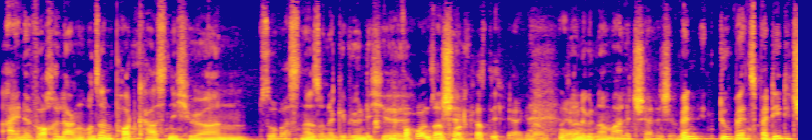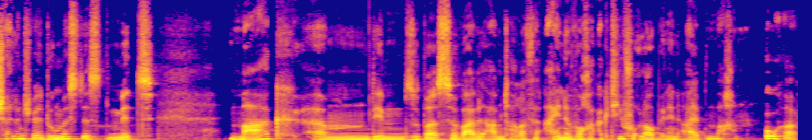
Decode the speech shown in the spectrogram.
eine Woche lang unseren Podcast nicht hören, sowas, ne? So eine gewöhnliche Auch unser Cha- Podcast nicht, ja, genau. so Ja. eine normale Challenge. Wenn du, wenn es bei dir die Challenge wäre, du müsstest mit Marc, ähm, dem Super Survival Abenteurer, für eine Woche Aktivurlaub in den Alpen machen. Oha.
